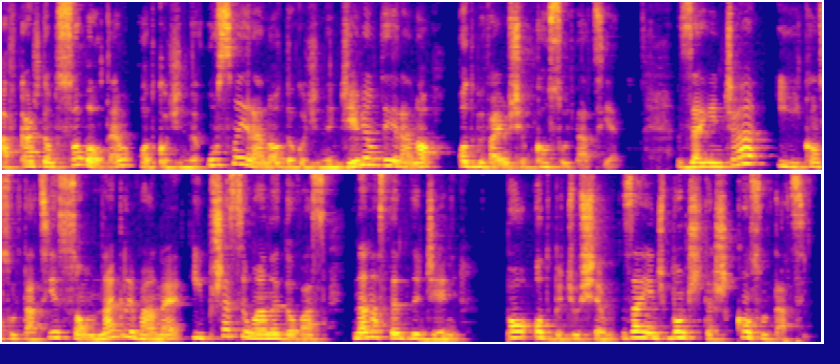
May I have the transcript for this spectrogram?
a w każdą sobotę od godziny 8 rano do godziny 9 rano odbywają się konsultacje. Zajęcia i konsultacje są nagrywane i przesyłane do Was na następny dzień po odbyciu się zajęć bądź też konsultacji.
